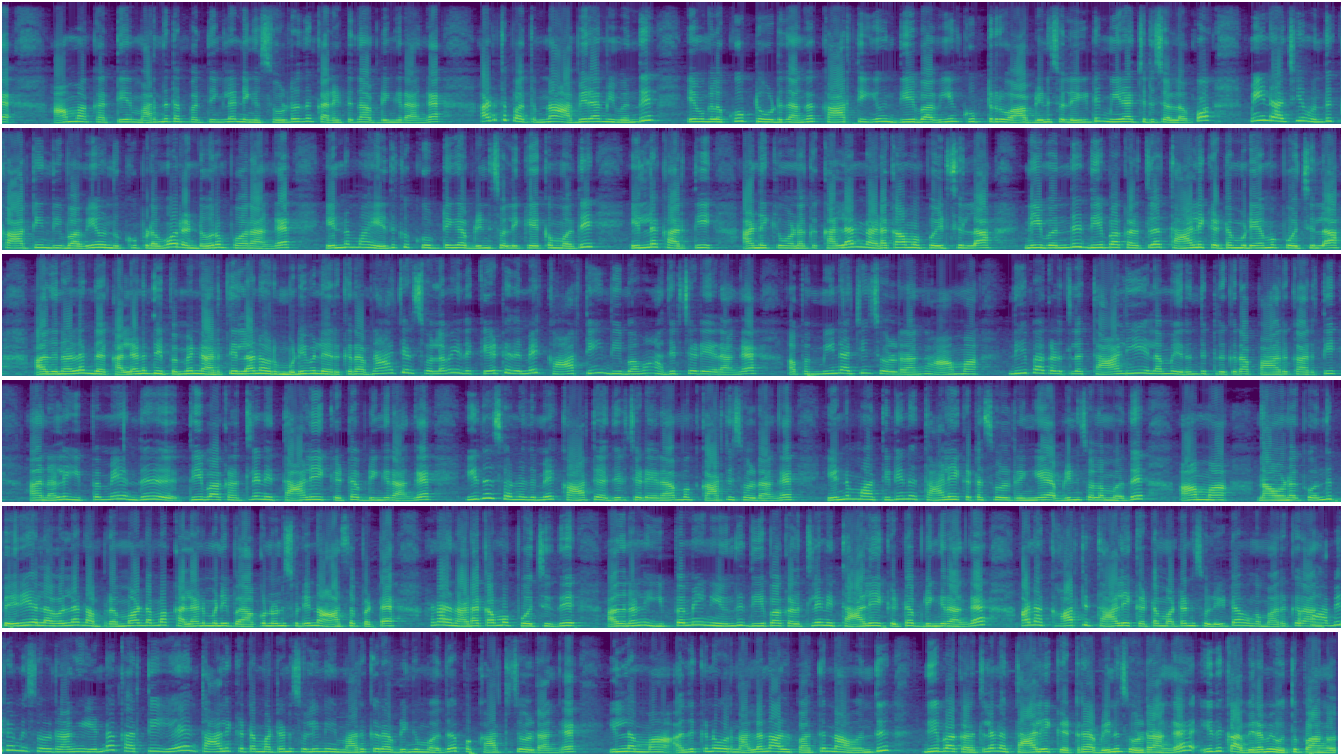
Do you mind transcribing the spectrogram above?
ஆமாம் கத்தி மறந்துட்டேன் பார்த்தீங்களா நீங்கள் சொல்கிறதும் கரெக்டு தான் அப்படிங்கிறாங்க. அடுத்து பார்த்தோம்னா அபிராமி வந்து இவங்களை கூப்பிட்டு விடுதாங்க. கார்த்தியும் தீபாவையும் கூப்பிட்டுருவா அப்படின்னு சொல்லிக்கிட்டு மீனாட்சிட்டு சொல்லப்போ மீனாட்சியும் வந்து கார்த்தியும் தீபாவையும் வந்து கூப்பிடவும் ரெண்டு பேரும் போகிறாங்க என்னம்மா எதுக்கு கூப்பிட்டீங்க அப்படின்னு சொல்லி கேட்கும்போது இல்லை கார்த்தி அன்னைக்கு உனக்கு கல்யாணம் நடக்காமல் போயிடுச்சு போச்சுல்லா? நீ வந்து தீபா காலத்தில் தாலி கட்ட முடியாமல் போச்சுல்லா? அதனால இந்த கல்யாணத்தை இப்போமே நடத்திடலான்னு ஒரு முடிவில் இருக்கிற நாச்சர் சொல்லவே இதை கேட்டதுமே கார்த்தியும் தீபாவும் அதிர்ச்சி அடைகிறாங்க அப்போ மீனாட்சியும் சொல்கிறாங்க ஆமாம் தீபா காலத்தில் தாலியே இல்லாமல் இருந்துட்டு இருக்கிறா பாரு கார்த்தி. அதனால் இப்போமே வந்து தீபா காலத்தில் நீ தாலியை கெட்டு அப்படிங்கிறாங்க. இதை சொன்னதுமே கார்த்தி அதிர்ச்சி அடைகிறாம கார்த்தி சொல்கிறாங்க என்னம்மா திடீர்னு தாலியை கட்ட சொல்கிறீங்க அப்படின்னு சொல்லும்போது ஆமாம் நான் உனக்கு வந்து பெரிய லெவலில் நான் பிரம்மாண்டமாக கல்யாணம் பண்ணி பார்க்கணும்னு சொல்லி நான் ஆசைப்பட்டேன். ஆனால் அது நடக்காமல் போச்சுது. அதனால இப்போமே நீ வந்து தீபா காலத்தில் நீ தாலியை கட்டு அப்படிங்கிறாங்க. ஆனால் கார்த்தி தாலி கட்ட மாட்டேன்னு சொல்லிட்டு அவங்க மறுக்கிறாங்க. அபிராமி சொல்கிறாங்க என்ன கார்த்தி ஏன் தாலி கட்ட மாட்டேன்னு சொல்லி நீ மறுக்கிற? அப்படிங்கும்போது அப்போ கார்த்தி சொல்கிறாங்க இல்லைம்மா அதுக்குன்னு ஒரு நல்ல நாள் பார்த்து நான் வந்து தீபா காலத்தில் நான் தாலி கட்டுறேன் அப்படின்னு சொல்கிறாங்க இதுக்கு அபிராமி ஒத்துப்பாங்க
